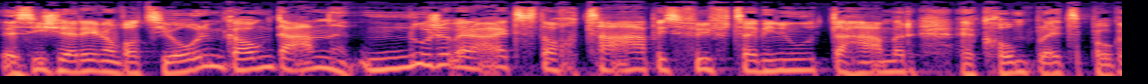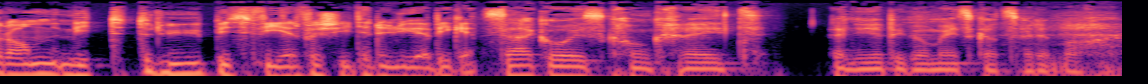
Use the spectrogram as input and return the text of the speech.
Es ist eine Renovation im Gang dann. Nur schon bereits nach 10 bis 15 Minuten haben wir ein komplettes Programm mit drei bis vier verschiedenen Übungen. Sag uns konkret, eine Übung, die wir jetzt gerade machen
